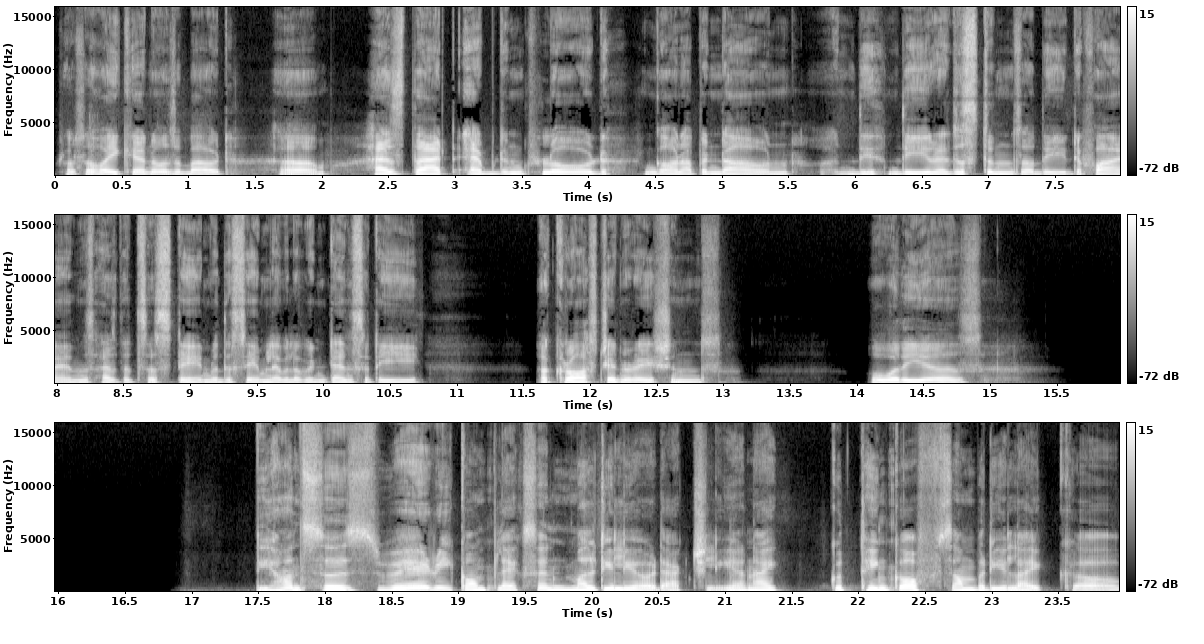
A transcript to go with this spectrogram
Professor Saikia knows about. Um, has that ebbed and flowed, gone up and down? The the resistance or the defiance has that sustained with the same level of intensity across generations over the years? The answer is very complex and multi-layered, actually, and I could think of somebody like uh,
